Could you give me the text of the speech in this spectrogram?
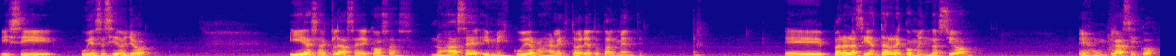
Y si hubiese sido yo, y esa clase de cosas nos hace inmiscuirnos en la historia totalmente. Eh, para la siguiente recomendación es un clásico,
